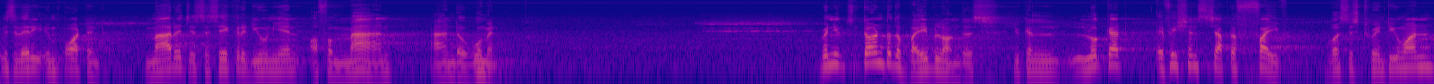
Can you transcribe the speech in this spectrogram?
is very important. Marriage is a sacred union of a man and a woman. When you turn to the Bible on this, you can look at Ephesians chapter 5, verses 21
